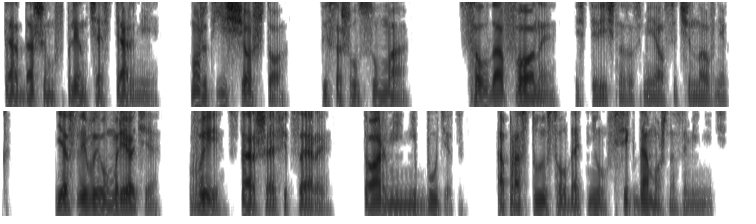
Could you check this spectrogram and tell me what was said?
ты отдашь им в плен часть армии. Может, еще что. Ты сошел с ума. Солдафоны! Истерично засмеялся чиновник. «Если вы умрете, вы, старшие офицеры, то армии не будет, а простую солдатню всегда можно заменить».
